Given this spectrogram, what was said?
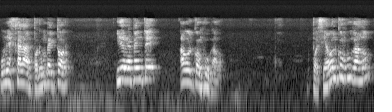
un escalar por un vector, y de repente hago el conjugado. Pues si hago el conjugado,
